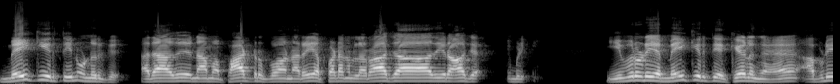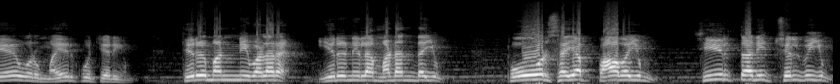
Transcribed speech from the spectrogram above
மெய்கீர்த்தின்னு ஒன்று இருக்குது அதாவது நாம் பாட்டிருப்போம் நிறைய படங்களில் ராஜாதி ராஜ இப்படி. இவருடைய மெய்கீர்த்தியை கேளுங்க. அப்படியே ஒரு மயிர்கூச்செறியும் திருமன்னி வளர இருநில மடந்தையும் போர் செய்ய பாவையும் சீர்த்தனி செல்வியும்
